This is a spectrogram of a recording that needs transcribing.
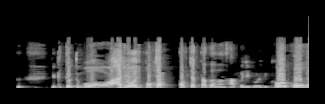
그때부터 뭐 아주 복잡 복잡 다단한 사건이 벌어지. 그 그거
